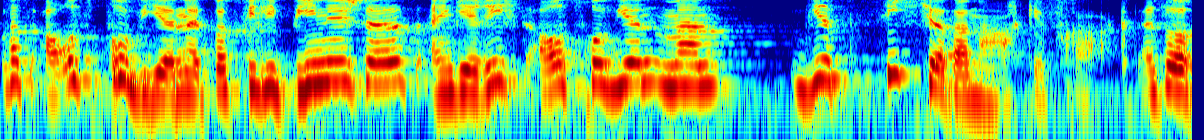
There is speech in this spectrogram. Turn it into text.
was ausprobieren, etwas Philippinisches, ein Gericht ausprobieren. Man wird sicher danach gefragt. Also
